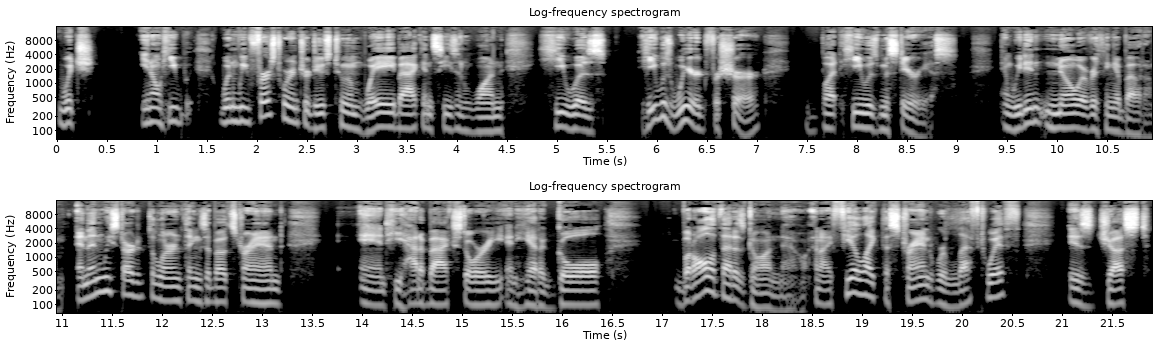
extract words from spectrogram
Which, you know, he when we first were introduced to him way back in season 1, he was he was weird for sure, but he was mysterious. And we didn't know everything about him. And then we started to learn things about Strand and he had a backstory and he had a goal. But all of that is gone now. And I feel like the strand we're left with is just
